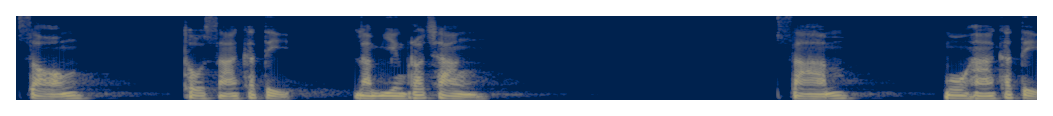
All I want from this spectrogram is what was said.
2. โทสาคติลำเอียงเพราะชัง 3. โมหาคติ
